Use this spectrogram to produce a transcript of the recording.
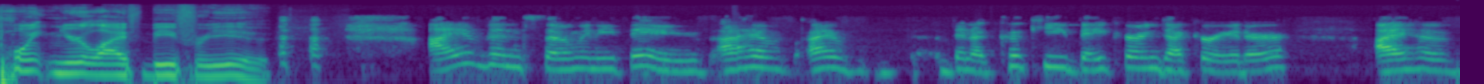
point in your life be for you? I have been so many things. I have I've been a cookie baker and decorator. I have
